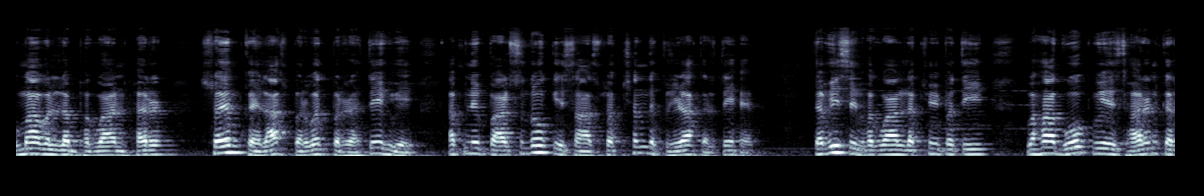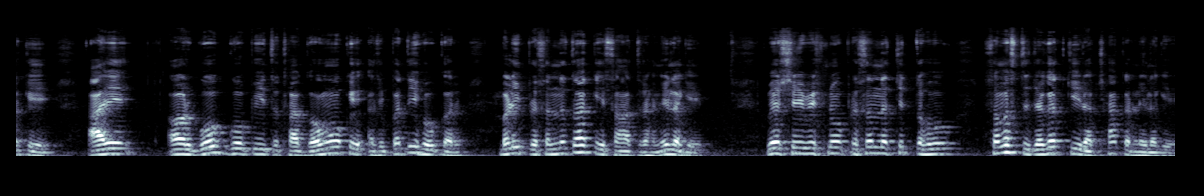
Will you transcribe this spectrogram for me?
उमावल्लभ भगवान हर स्वयं कैलाश पर्वत पर रहते हुए अपने पार्षदों के साथ स्वच्छंद क्रीड़ा करते हैं। तभी से भगवान लक्ष्मीपति वहाँ गोप वेश धारण करके आए और गोप गोपी तथा गौों के अधिपति होकर बड़ी प्रसन्नता के साथ रहने लगे। वे श्री विष्णु प्रसन्न चित्त हो, समस्त जगत की रक्षा करने लगे।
